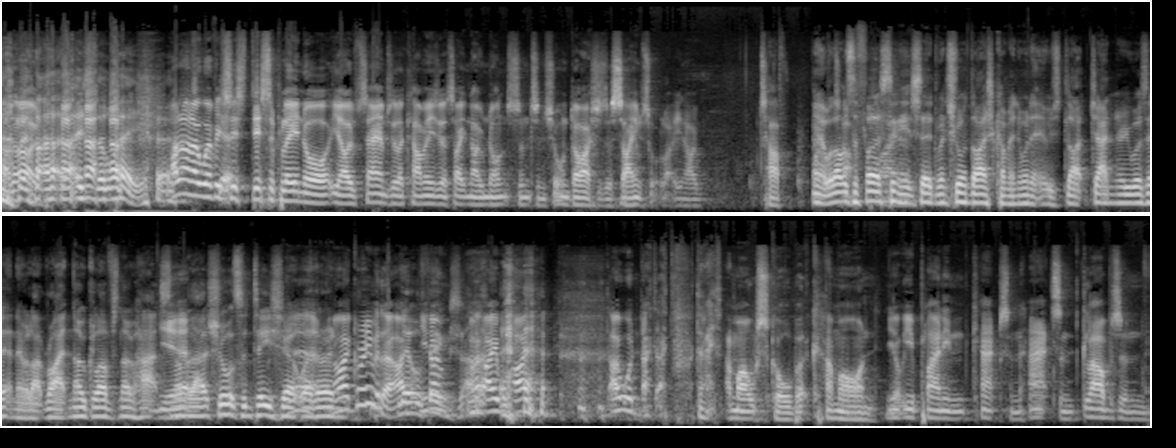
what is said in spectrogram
I, I don't know. that is the way. I don't know whether it's Yeah. just discipline or you know Sam's going to come in, he's going to say no nonsense, and Sean Dyche is the same sort of like you know tough. Yeah, well, that was the first thing it said when Sean Dyche come in, wasn't it? It was like January, was it? And they were like, right, no gloves, no hats, none of that, shorts and t-shirt Yeah, weather. And I agree with that. I, you things. I, I, I, I would. I, I, don't know, I'm old school, but come on, you know, you're playing in caps and hats and gloves and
